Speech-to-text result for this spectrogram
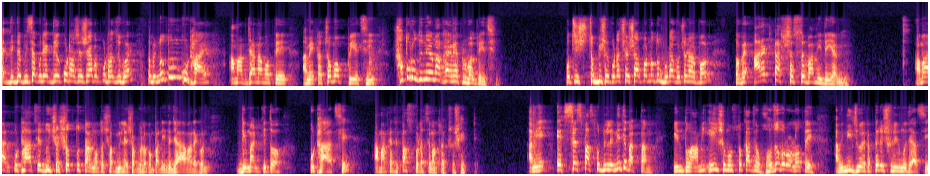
একদিক দিয়ে ভিসা করে, একদিকে কুঠা শেষ হয়ে, আবার কুঠা যুগ হয়। তবে নতুন কুঠায় আমার জানা মতে আমি একটা চমক পেয়েছি। সতেরো দিনের মাথায় আমি অ্যাপ্রুভাল পেয়েছি। পঁচিশ চব্বিশের কোটা শেষ হওয়ার পর, নতুন কোটা ঘোষণার পর, তবে আরেকটা আশ্বাসের বাণী দিই আমি। আমার কোঠা আছে দুইশো সত্তরটার মতো সব মিলে সবগুলো কোম্পানিতে যা আমার এখন ডিমান্ডকৃত কোঠা আছে। আমার কাছে পাসপোর্ট আছে মাত্র একশো ষাটটা। আমি এক্সেস পাসপোর্ট নিলে নিতে পারতাম, কিন্তু আমি এই সমস্ত কাজে হজবরলতে আমি নিজেও একটা পেরেশনির মধ্যে আছি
